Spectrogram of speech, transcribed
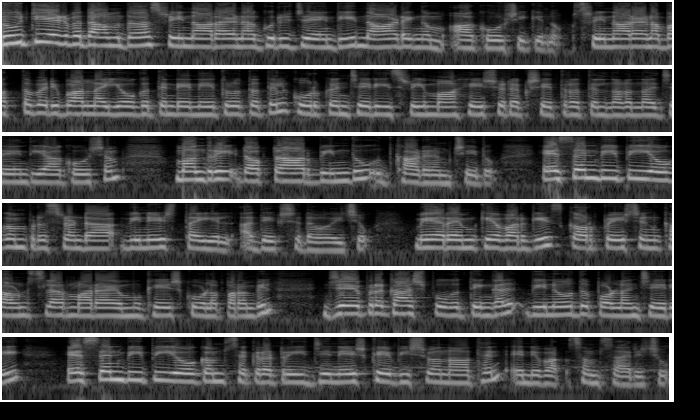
നൂറ്റി എഴുപതാമത് ശ്രീനാരായണ ഗുരുജയന്തി നാടെങ്ങും ആഘോഷിക്കുന്നു. ശ്രീനാരായണ ഭക്തപരിപാലന യോഗത്തിന്റെ നേതൃത്വത്തിൽ കൂർക്കഞ്ചേരി ശ്രീ മാഹേശ്വര ക്ഷേത്രത്തിൽ നടന്ന ജയന്തി ആഘോഷം മന്ത്രി ഡോക്ടർ ആർ ബിന്ദു ഉദ്ഘാടനം ചെയ്തു. S N B P Yogam president Vinesh Thayyil അധ്യക്ഷത വഹിച്ചു. Mayor M K Varghese corporation കൌൺസിലർമാരായ Mukesh Koolapparambil Jayaprakash Poovathinkal Vinod Pollanchery S N B P Yogam secretary Jinesh K Viswanathan എന്നിവർ സംസാരിച്ചു.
